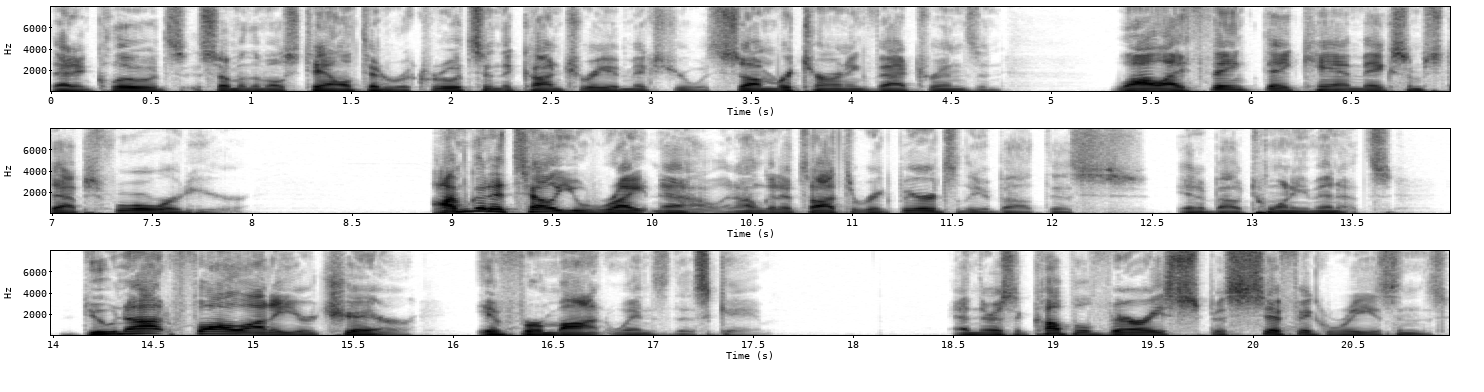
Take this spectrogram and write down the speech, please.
That includes some of the most talented recruits in the country, a mixture with some returning veterans. And while I think they can make some steps forward here, I'm going to tell you right now, and I'm going to talk to Rick Beardsley about this in about 20 minutes. Do not fall out of your chair if Vermont wins this game. And there's a couple very specific reasons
